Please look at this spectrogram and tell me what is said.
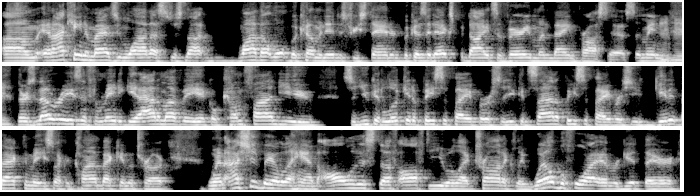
Um, and I can't imagine why that's just not why that won't become an industry standard because it expedites a very mundane process. I mean, mm-hmm. there's no reason for me to get out of my vehicle, come find you, so you could look at a piece of paper, so you could sign a piece of paper, so you could give it back to me, so I could climb back in the truck. When I should be able to hand all of this stuff off to you electronically, well before I ever get there.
